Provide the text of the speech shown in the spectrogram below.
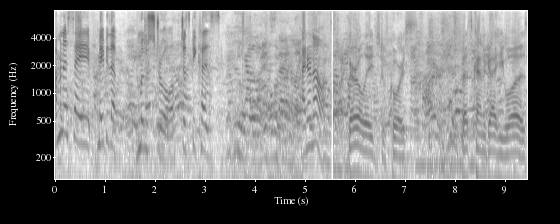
I'm gonna say maybe the moose drool, just because I don't know. Barrel aged, of course. That's the kind of guy he was.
